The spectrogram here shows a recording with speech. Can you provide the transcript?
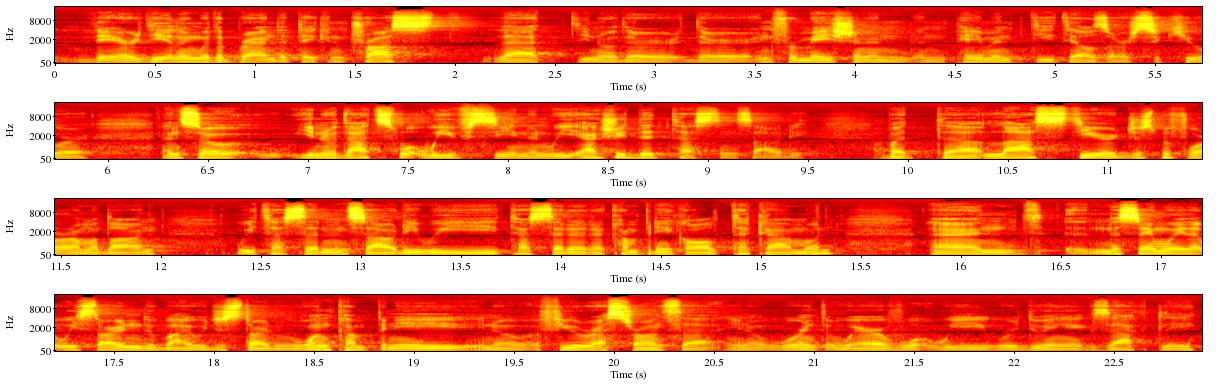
they are dealing with a brand that they can trust, that you know their their information and, and, payment details are secure, and so you know that's what we've seen, and we actually did test in Saudi. But uh, last year, just before Ramadan, we tested in Saudi. We tested at a company called Takamul, and in the same way that we started in Dubai, we just started with one company, you know, a few restaurants that you know weren't aware of what we were doing exactly,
